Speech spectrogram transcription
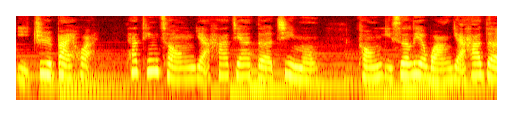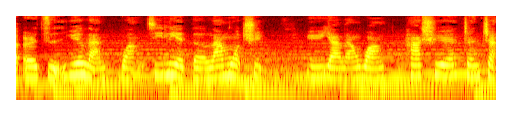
以致败坏。他听从亚哈家的计谋。同以色列王亚哈的儿子约兰往基列的拉莫去，与亚兰王哈薛征战。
